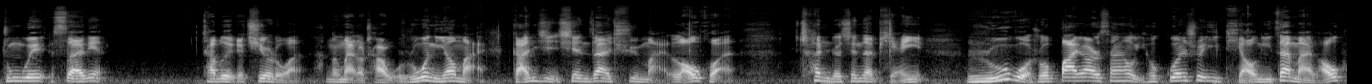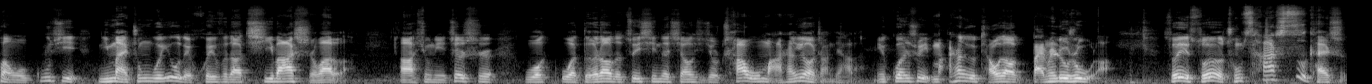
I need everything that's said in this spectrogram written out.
中规四 S 店差不多也就七十多万能买到叉五，如果你要买，赶紧现在去买老款，趁着现在便宜。如果说八月二十三号以后关税一调，你再买老款，我估计你买中规又得恢复到七八十万了，啊，兄弟，这是我我得到的最新的消息，就是叉五马上又要涨价了，因为关税马上又调到百分之六十五了，所以所有从叉四开始。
